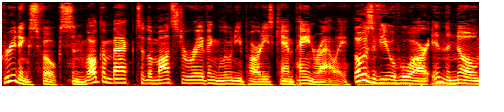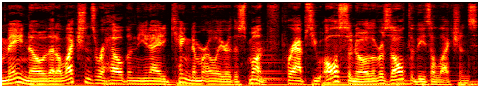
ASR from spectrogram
Greetings, folks, and welcome back to the Monster Raving Loony Party's campaign rally. Those of you who are in the know may know that elections were held in the United Kingdom earlier this month. Perhaps you also know the result of these elections.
